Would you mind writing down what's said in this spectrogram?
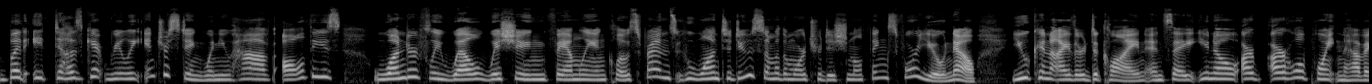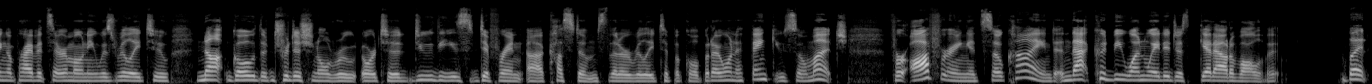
But it does get really interesting when you have all these wonderfully well wishing family and close friends who want to do some of the more traditional things for you. Now, you can either decline and say, you know, our, our whole point in having a private ceremony was really to not go the traditional route or to do these different uh, customs that are really typical. But I want to thank you so much for offering. It's so kind. And that could be one way to just get out of all of it. But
